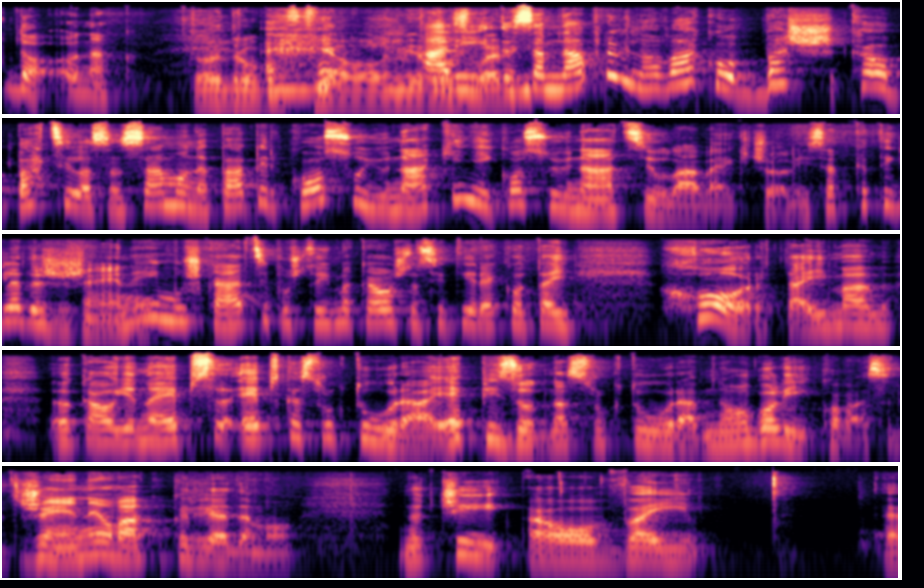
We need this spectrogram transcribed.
Do, onako. To je drugo, ja volim Muriel's Ali Wedding. sam napravila ovako, baš kao bacila sam samo na papir ko su junakinje i ko su junaci u Love Actually. Sad kad ti gledaš žene i muškarci, pošto ima kao što si ti rekao taj hor, taj ima e, kao jedna eps, epska struktura, epizodna struktura, mnogo likova. Sad žene ovako kad gledamo, znači, ovaj, Uh,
